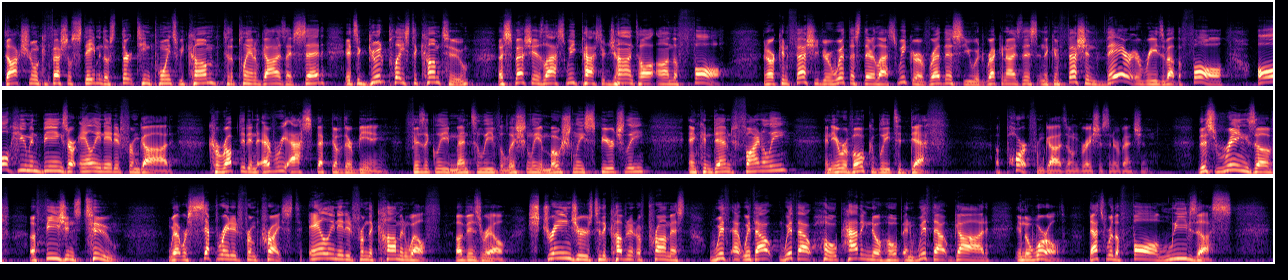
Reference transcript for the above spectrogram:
doctrinal and confessional statement, those 13 points, we come to the plan of God, as I've said. It's a good place to come to, especially as last week Pastor John taught on the fall. In our confession, if you're with us there last week or have read this, you would recognize this. In the confession, there it reads about the fall all human beings are alienated from God, corrupted in every aspect of their being physically, mentally, volitionally, emotionally, spiritually, and condemned finally and irrevocably to death apart from God's own gracious intervention. This rings of Ephesians 2, that we're separated from Christ, alienated from the commonwealth of Israel, strangers to the covenant of promise, without, without hope, having no hope, and without God in the world. That's where the fall leaves us.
